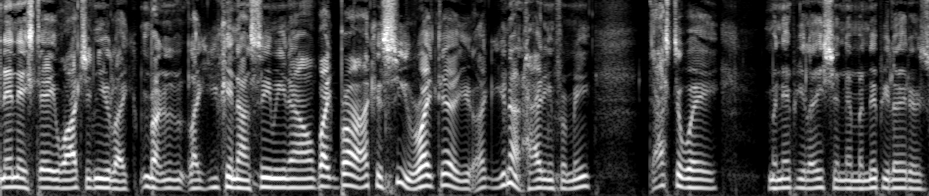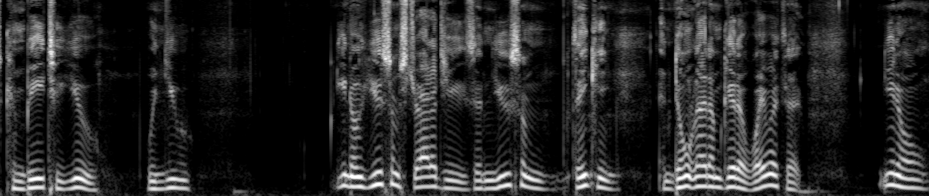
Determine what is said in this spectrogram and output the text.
and then they stay watching you like like you cannot see me now. Like, bro, I can see you right there. You you're not hiding from me. That's the way manipulation and manipulators can be to you when you you know use some strategies and use some thinking and don't let them get away with it. You know,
